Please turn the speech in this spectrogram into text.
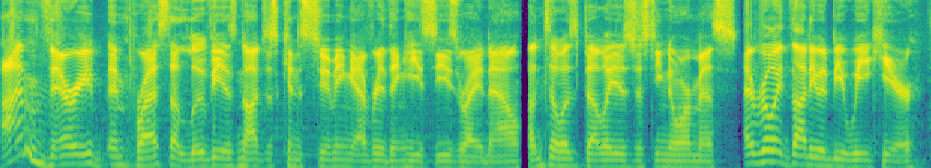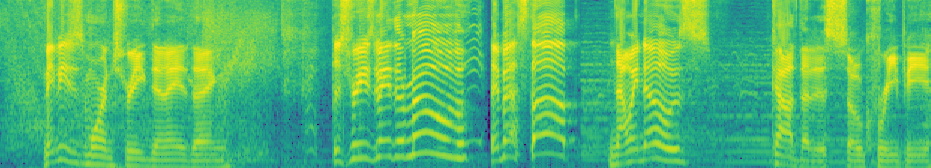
I'm very impressed that Luffy is not just consuming everything he sees right now until his belly is just enormous. I really thought he would be weak here. Maybe he's just more intrigued than anything. The trees made their move. They messed up. Now he knows. God, that is so creepy.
